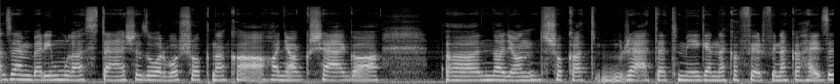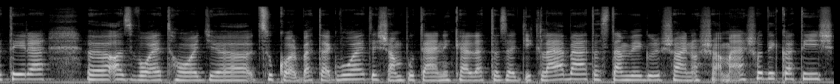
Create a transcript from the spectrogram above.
az emberi mulasztás, az orvosoknak a hanyagsága, nagyon sokat rátett még ennek a férfinek a helyzetére, az volt, hogy cukorbeteg volt, és amputálni kellett az egyik lábát, aztán végül sajnos a másodikat is,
